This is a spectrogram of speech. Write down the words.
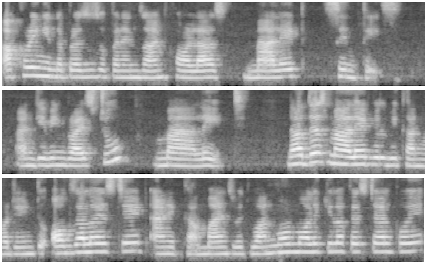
occurring in the presence of an enzyme called as malate synthase and giving rise to malate. Now this malate will be converted into oxaloacetate and it combines with one more molecule of acetyl-CoA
